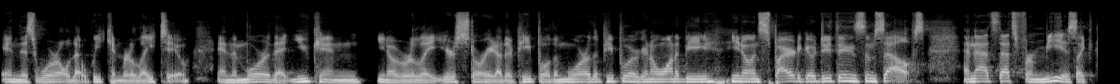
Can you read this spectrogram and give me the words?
in this world that we can relate to. And the more that you can you know relate your story to other people the more the people are going to want to be you know inspired to go do things themselves. And that's that's for me is like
